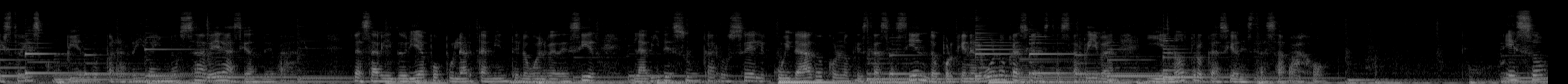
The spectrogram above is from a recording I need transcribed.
Estoy escupiendo para arriba y no saber hacia dónde va. La sabiduría popular también te lo vuelve a decir. La vida es un carrusel. Cuidado con lo que estás haciendo, porque en alguna ocasión estás arriba y en otra ocasión estás abajo. Eso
